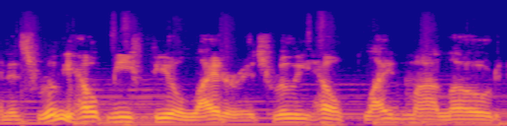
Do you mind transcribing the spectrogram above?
And it's really helped me feel lighter. It's really helped lighten my load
